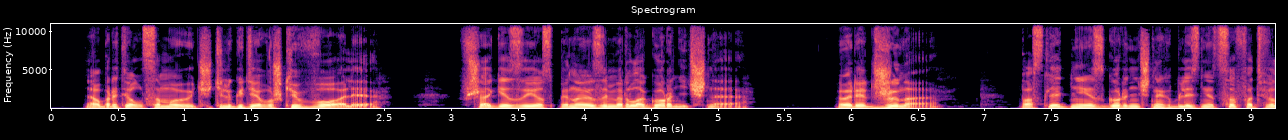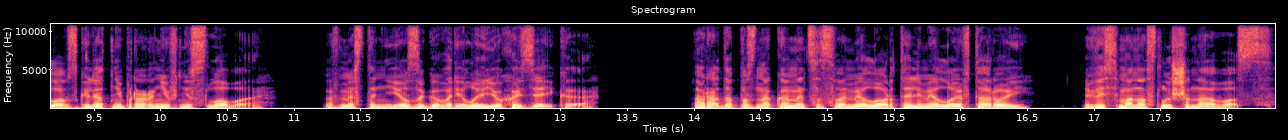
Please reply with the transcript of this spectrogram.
— обратился мой учитель к девушке в вуале. В шаге за её спиной замерла горничная. «Реджина». Последняя из горничных близнецов отвела взгляд, не проронив ни слова. Вместо неё заговорила её хозяйка. «Рада познакомиться с вами, лорд Эльмилой II. Весьма наслышана о вас.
